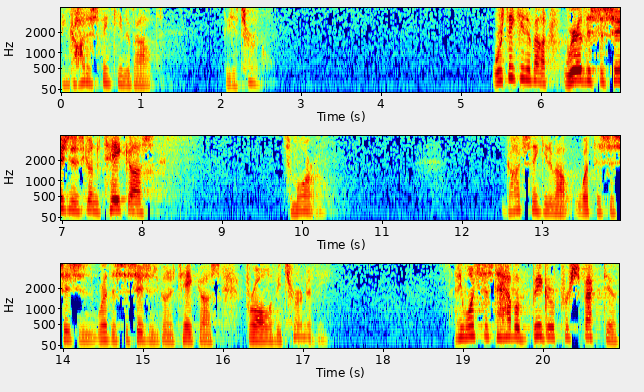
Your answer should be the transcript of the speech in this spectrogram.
And God is thinking about the eternal. We're thinking about where this decision is going to take us tomorrow. God's thinking about what this decision, where this decision is going to take us for all of eternity. And He wants us to have a bigger perspective.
